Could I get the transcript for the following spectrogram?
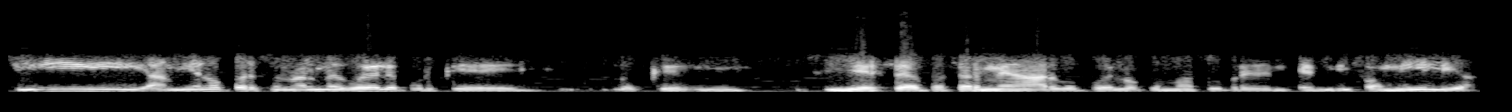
sí, a mí en lo personal me duele porque lo que si desea pasarme algo, pues lo que más sufre es, mi familia.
